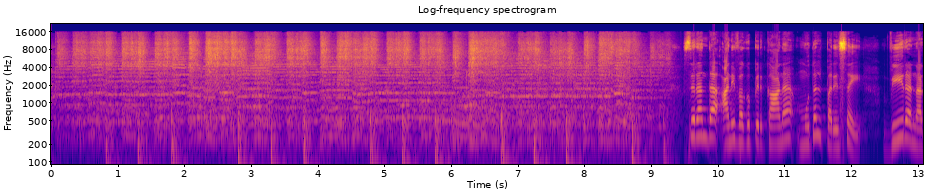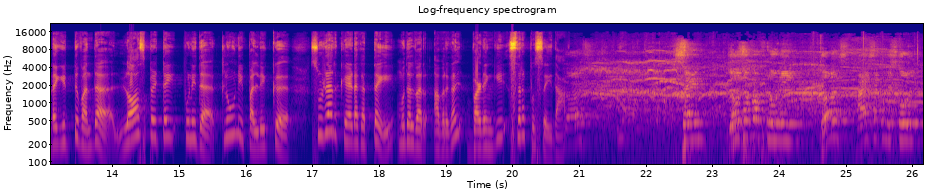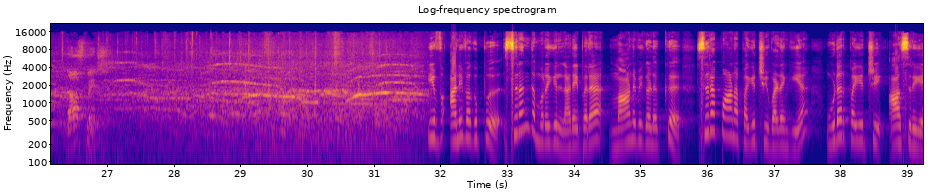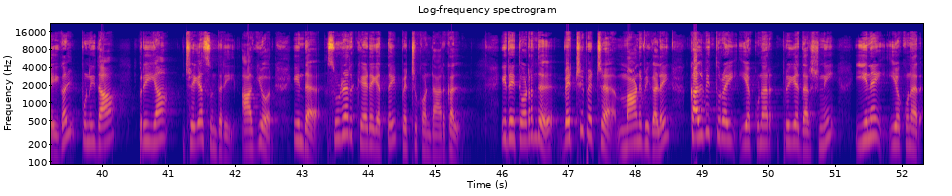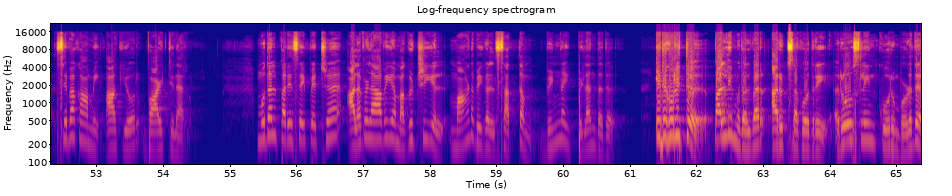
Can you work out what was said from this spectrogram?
சிறந்த அணிவகுப்பிற்கான முதல் பரிசை வீர நடையிட்டு வந்த லாஸ்பேட்டை புனித க்ளூனி பள்ளிக்கு சுழற் கேடகத்தை முதல்வர் அவர்கள் வழங்கி சிறப்பு செய்தார் Saint Joseph of Cluny Girls High Secondary School, last pitch. இவ் அணிவகுப்பு சிறந்த முறையில் நடைபெற மாணவிகளுக்கு சிறப்பான பயிற்சி வழங்கிய உடற்பயிற்சி ஆசிரியைகள் புனிதா பிரியா ஜெயசுந்தரி ஆகியோர் இந்த சுழற் கேடயத்தை பெற்றுக்கொண்டார்கள். இதைத் தொடர்ந்து வெற்றி பெற்ற மாணவிகளை கல்வித்துறை இயக்குனர் பிரியதர்ஷினி இணை இயக்குனர் சிவகாமி ஆகியோர் வாழ்த்தினர். முதல் பரிசை பெற்ற அளவளாவிய மகிழ்ச்சியில் மாணவிகள் சத்தம் விண்ணை பிளந்தது. இதுகுறித்து பள்ளி முதல்வர் அருட் சகோதரி ரோஸ்லின் கூறும்பொழுது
